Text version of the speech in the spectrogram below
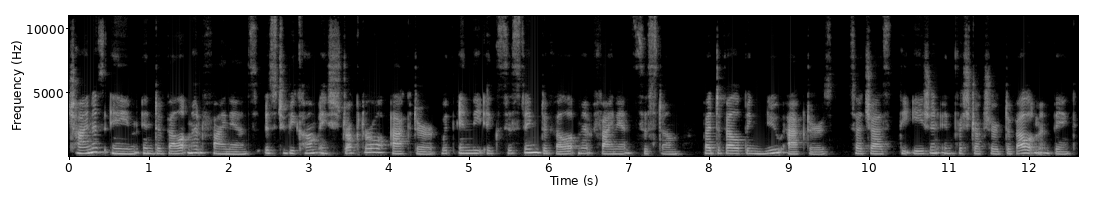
China's aim in development finance is to become a structural actor within the existing development finance system by developing new actors, such as the Asian Infrastructure Development Bank,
